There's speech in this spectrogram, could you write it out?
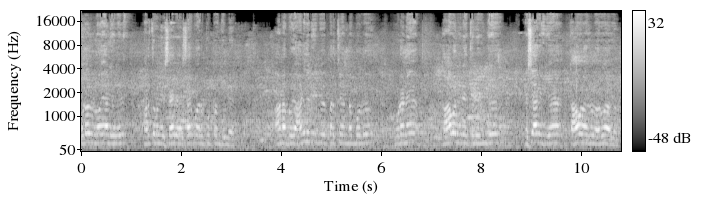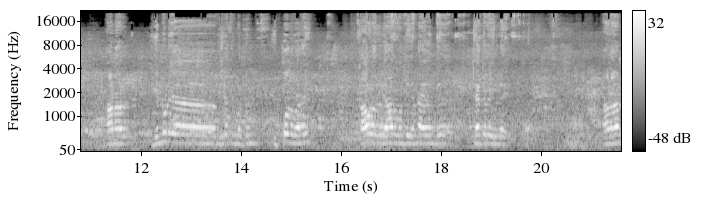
உடல் நோயாளிகள் மருத்துவமனை சே செயற்பாடு கூப்பிட்டு வந்துள்ளேன் ஆனால் இப்போ அடிதடி பிரச்சனைன்னும் போது உடனே காவல் நிலையத்திலிருந்து விசாரிக்க காவலர்கள் வருவார்கள். ஆனால் என்னுடைய விஷயத்தில் மட்டும் இப்போது வரை காவலர்கள் யாரும் வந்து என்ன என்று கேட்கவே இல்லை. ஆனால்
